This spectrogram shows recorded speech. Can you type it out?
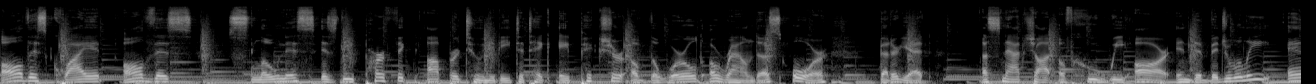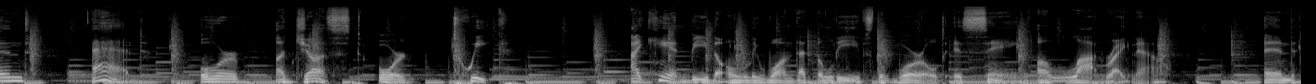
All this quiet, all this slowness is the perfect opportunity to take a picture of the world around us, or better yet, a snapshot of who we are individually and add, or adjust, or tweak. I can't be the only one that believes the world is saying a lot right now. And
